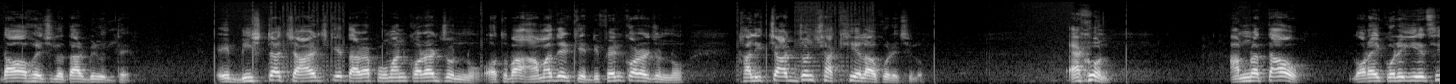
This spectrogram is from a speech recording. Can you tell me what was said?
দেওয়া হয়েছিল তার বিরুদ্ধে। এই বিশটা চার্জকে তারা প্রমাণ করার জন্য অথবা আমাদেরকে ডিফেন্ড করার জন্য খালি চারজন সাক্ষী এলাও করেছিল। এখন আমরা তাও লড়াই করে গিয়েছি।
